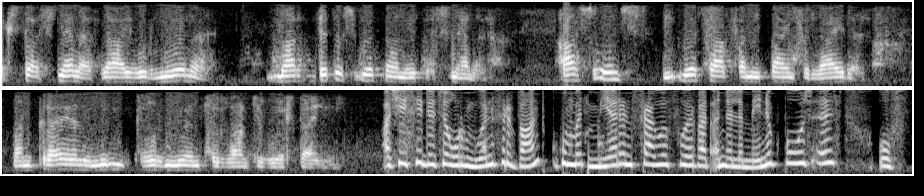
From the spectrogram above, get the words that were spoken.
ekstra sneller daai hormone, maar dit is ook dan net sneller. As ons die oorsaak van die pyn verwyder, dan kry hulle nie hormoonverwante hoofpyn nie. As jy sê dit is 'n hormoonverwant, kom dit meer in vroue voor wat in hulle menopause is of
